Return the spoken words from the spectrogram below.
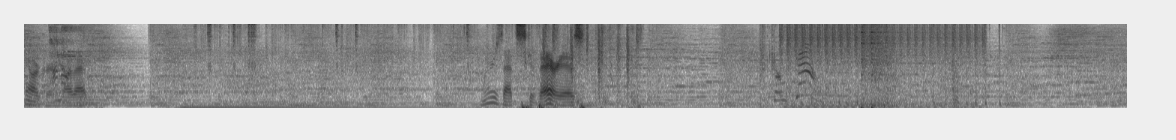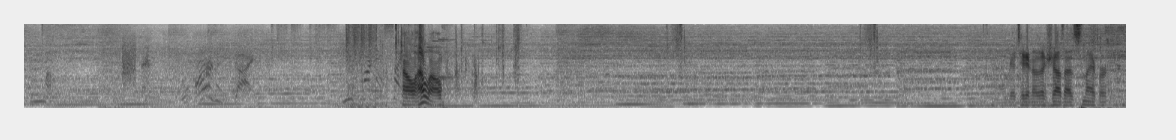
You know, great about that. Where's that sk- There he is. Go down! Oh, hello. I'm gonna take another shot at that sniper.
